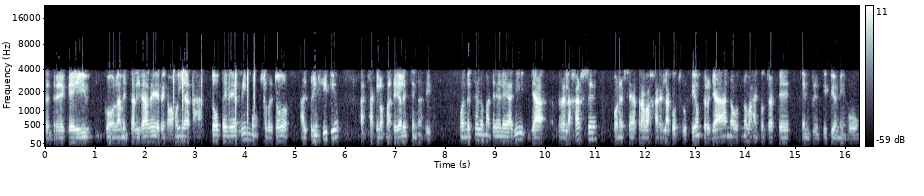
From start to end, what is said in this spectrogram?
tendré que ir con la mentalidad de, venga, vamos a ir a, tope de ritmo, sobre todo al principio, hasta que los materiales estén arriba. Cuando estén los materiales allí, ya relajarse, ponerse a trabajar en la construcción, pero ya no, no vas a encontrarte en principio ningún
